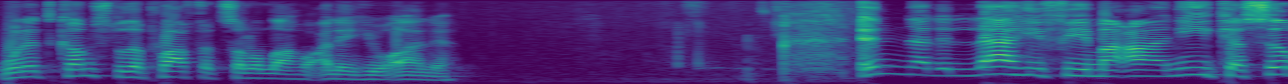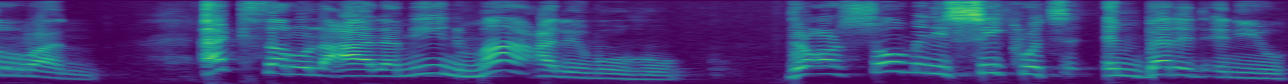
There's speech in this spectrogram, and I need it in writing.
when it comes to the Prophet sallallahu alaihi wasallam. إن لله في معانيك سرا أكثر العالمين ما علموه there are so many secrets embedded in you,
